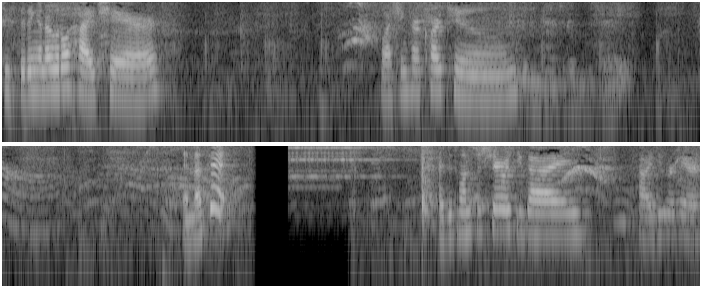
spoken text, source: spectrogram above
She's sitting in her little high chair, watching her cartoons. And that's it. I just wanted to share with you guys how I do her hair.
